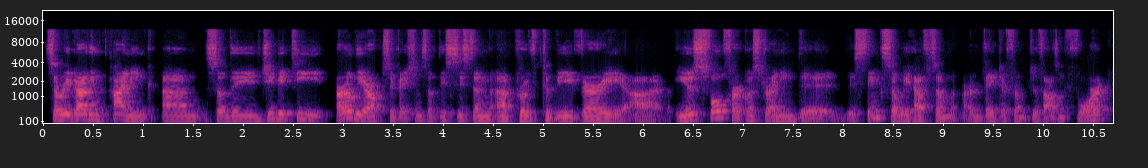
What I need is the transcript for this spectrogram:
So regarding timing, um, so the GBT earlier observations of this system uh, proved to be very uh, useful for constraining the, these things. So we have some uh, data from 2004,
